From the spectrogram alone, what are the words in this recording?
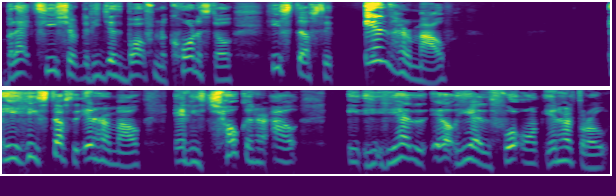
black T-shirt that he just bought from the corner store. He stuffs it in her mouth he, he stuffs it in her mouth and he's choking her out. He, he, he has his he has his forearm in her throat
